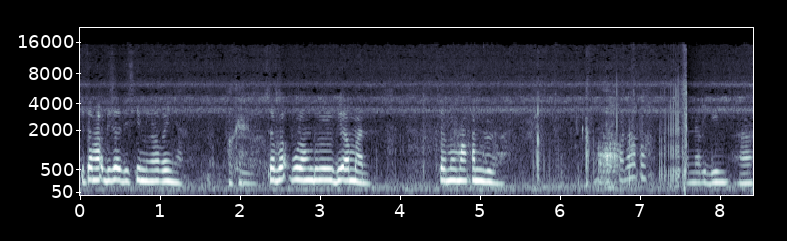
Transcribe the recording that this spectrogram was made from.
Kita nggak bisa di sini ngapainya. Oke. Coba pulang dulu lebih aman. Saya mau makan dulu. Kenapa? Energinya.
